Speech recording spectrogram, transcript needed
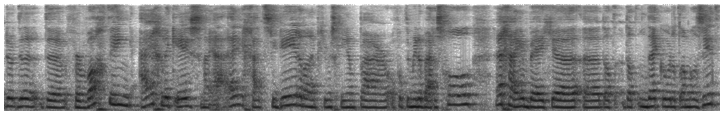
de, de, de verwachting eigenlijk is, nou ja, je gaat studeren, dan heb je misschien een paar, of op de middelbare school, hè, ga je een beetje dat, dat ontdekken hoe dat allemaal zit.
